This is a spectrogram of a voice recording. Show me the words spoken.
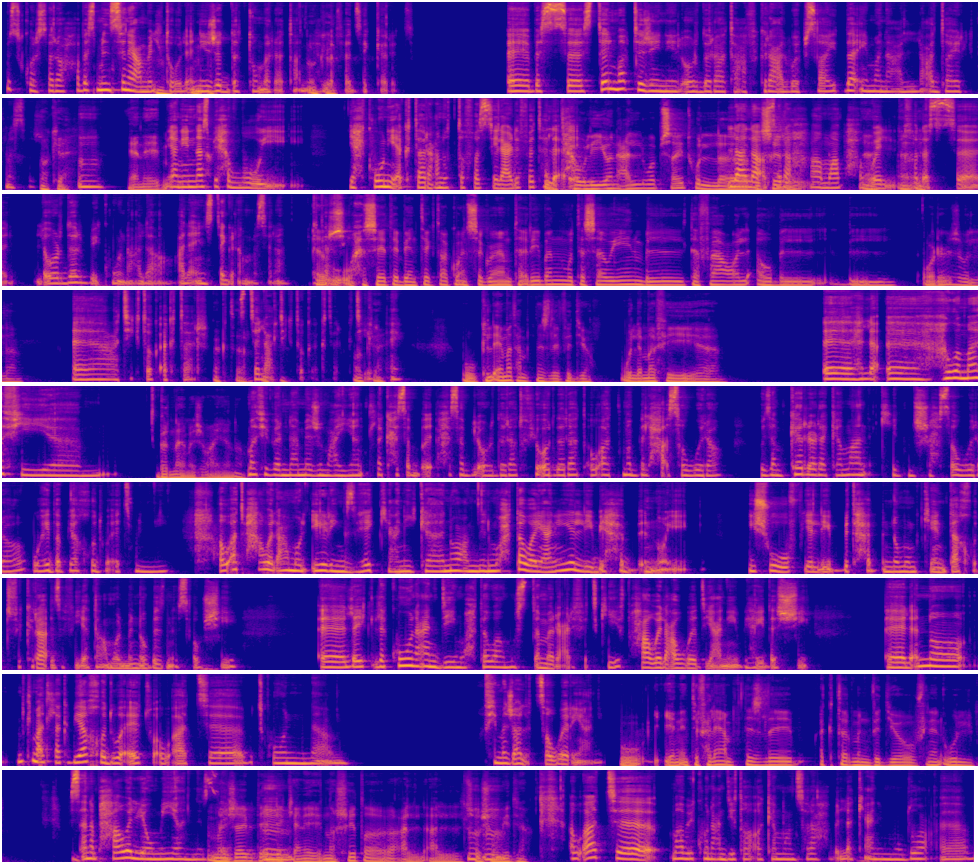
بذكر صراحة بس من سنة عملته لأني. جددته مرة تانية. هلأ فتذكرت آه، بس still ما بتجيني ال orderات على فكرة على ال website دائما على على ال direct message أوكي مم. يعني يعني الناس بيحبوا يحكوني أكثر عن التفاصيل عرفت هلأ بتحوليهم على ال website ولا لا لا صراحة ما بحول آه، آه. خلص آه، ال order بيكون على على انستغرام مثلا وحسيتي بين تيك توك وانستغرام تقريبا متساويين بالتفاعل أو بال بال orders ولا؟ آه، على تيك توك أكثر أكثر still على تيك توك أكثر كثير okay. إيه. وكل ايمت عم تنزلي فيديو ولا ما في؟ آه، آه، هلأ آه، هو ما في برنامج معين ما في برنامج معين قلت لك حسب حسب ال orders وفي orders أوقات ما بلحق صورها. وإذا مكررة كمان أكيد مش رح صورها وهيدا بياخد وقت مني. أوقات بحاول أعمل earrings هيك يعني كنوع من المحتوى يعني يلي بيحب إنه ي- يشوف يلي بتحب إنه ممكن تاخد فكرة إذا فيها تعمل منه business أو شيء آه، ليكون عندي محتوى مستمر عرفت كيف؟ بحاول أعود يعني بهيدا الشيء آه، لأنه مثل ما قلت لك بياخد وقت وأوقات آه، بتكون في مجال تصور يعني ويعني أنت فعليا عم تنزلي أكثر من فيديو فينا نقول بس أنا بحاول يوميا ما نزل جاي بدي أقول لك. يعني نشيطة على على ال social. media أوقات آه، ما بيكون عندي طاقة كمان صراحة بقول لك يعني الموضوع آه،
